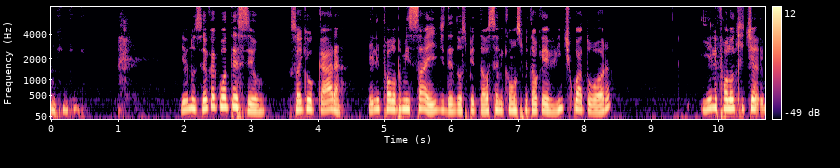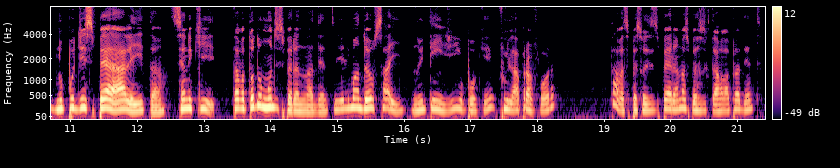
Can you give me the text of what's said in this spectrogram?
e eu não sei o que aconteceu. Só que o cara, ele falou para me sair de dentro do hospital, sendo que é um hospital que é 24 horas. E ele falou que tinha, não podia esperar ali, tá? Sendo que tava todo mundo esperando lá dentro. E ele mandou eu sair. Não entendi o porquê. Fui lá para fora. Tava as pessoas esperando, as pessoas que estavam lá pra dentro.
